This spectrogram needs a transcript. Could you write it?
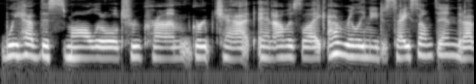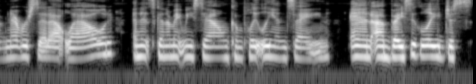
we have this small little true crime group chat, and I was like, I really need to say something that I've never said out loud, and it's going to make me sound completely insane. And I basically just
